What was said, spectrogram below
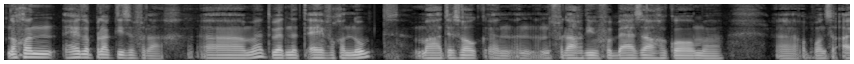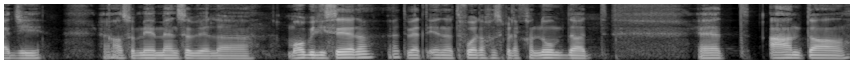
Nog een hele praktische vraag. Um, het werd net even genoemd, maar het is ook een, een, een vraag die we voorbij zagen komen uh, op onze IG. En als we meer mensen willen mobiliseren. Het werd in het vorige gesprek genoemd dat het aantal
